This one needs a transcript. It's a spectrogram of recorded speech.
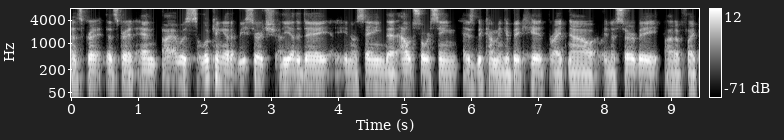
That's great. That's great. And I was looking at research the other day, you know, saying that outsourcing is becoming a big hit right now. In a survey out of like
